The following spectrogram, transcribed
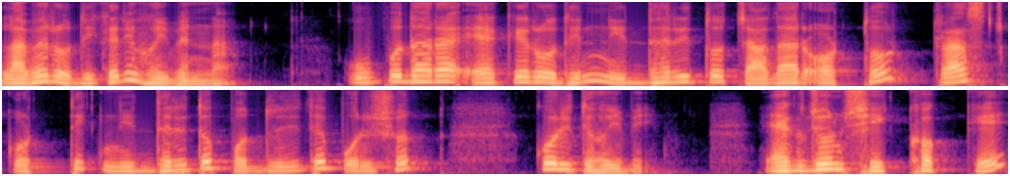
লাভের অধিকারী হইবেন না। উপধারা একের অধীন নির্ধারিত চাঁদার অর্থ ট্রাস্ট কর্তৃক নির্ধারিত পদ্ধতিতে পরিশোধ করিতে হইবে। একজন শিক্ষককে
